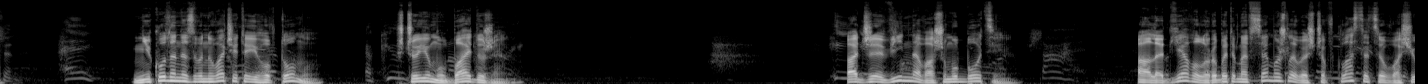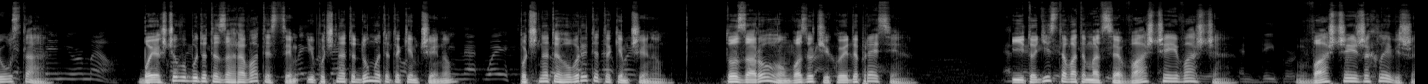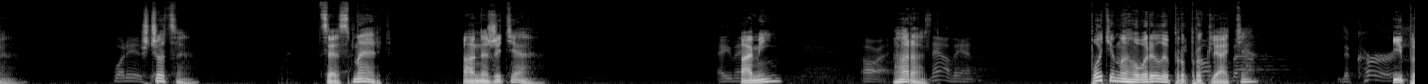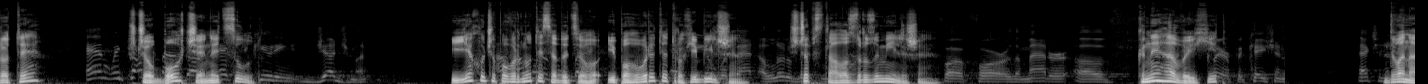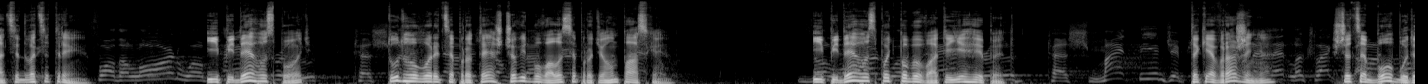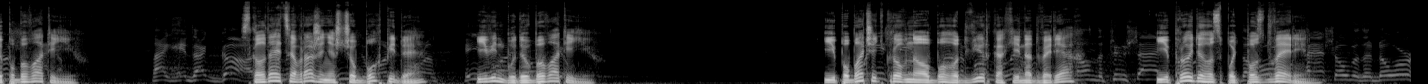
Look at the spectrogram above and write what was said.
ніколи не звинувачуйте його в тому, що йому байдуже. Адже він на вашому боці. Але дьявол робитиме все можливе, щоб вкласти це в ваші уста. Бо якщо ви будете загравати з цим і почнете думати таким чином, почнете говорити таким чином, то за рогом вас очікує депресія. І тоді ставатиме все важче і важче, важче і жахливіше. Що це? Це смерть, а не життя. Амінь. Гаразд. Потім ми говорили про прокляття і про те, що Бог чинить суд. І я хочу повернутися до цього і поговорити трохи більше, щоб стало зрозуміліше. Книга Вихід 12.23. For the Lord will І піде Господь. Тут говориться про те, що відбувалося протягом Пасхи. І піде Господь побивати Єгипет. Таке враження, що це Бог буде побивати їх. Складається враження, що Бог піде і він буде вбивати їх. І побачить кров на обох одвірках і на дверях, і пройде Господь повз двері,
